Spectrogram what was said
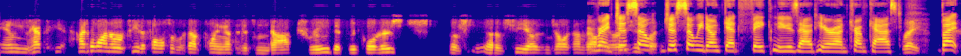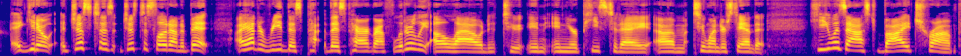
and you have. To, I don't want to repeat a falsehood without pointing out that it's not true that three quarters of, of CEOs in Silicon Valley right just so but- just so we don't get fake news out here on trumpcast Right. but uh, you know just to just to slow down a bit i had to read this pa- this paragraph literally aloud to in in your piece today um, to understand it he was asked by trump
